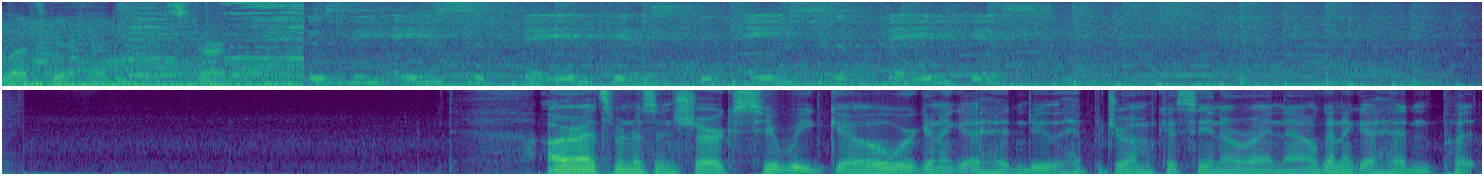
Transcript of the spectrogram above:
let's go ahead and get started. is the Ace of Vegas, the Ace of Vegas. Alright, Spinners and Sharks, here we go. We're going to go ahead and do the Hippodrome Casino right now. I'm going to go ahead and put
